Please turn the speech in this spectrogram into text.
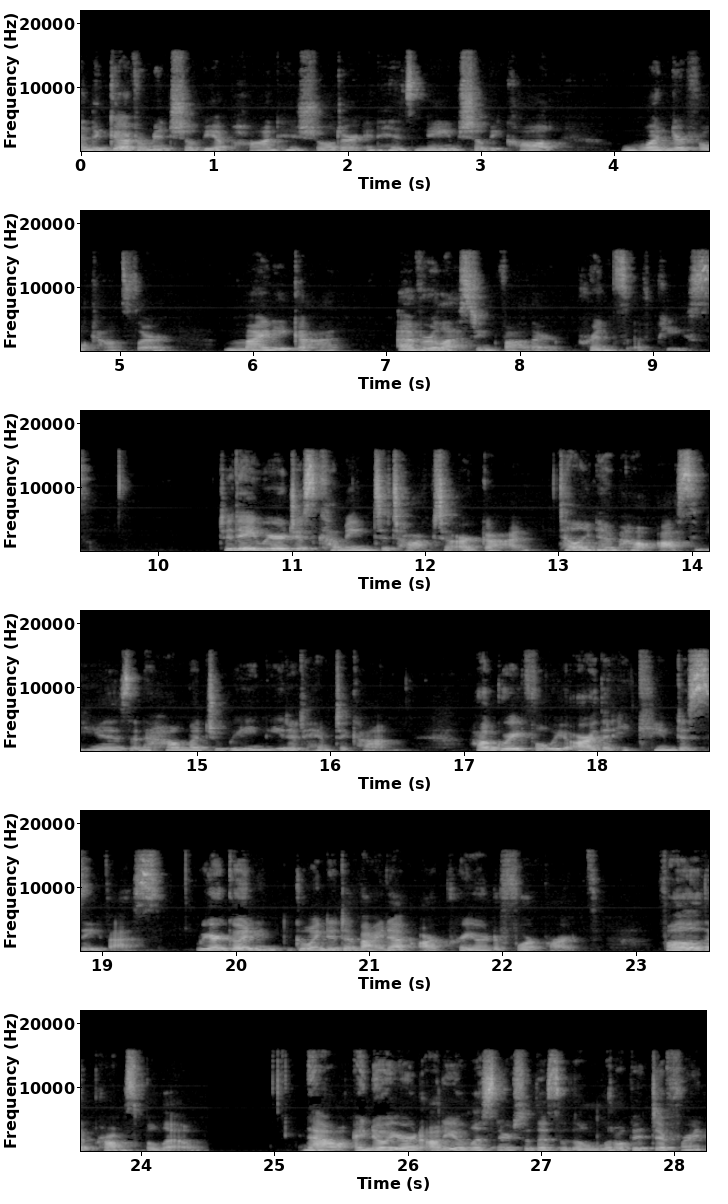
and the government shall be upon his shoulder, and his name shall be called Wonderful Counselor, Mighty God, Everlasting Father, Prince of Peace. Today we are just coming to talk to our God, telling him how awesome he is and how much we needed him to come, how grateful we are that he came to save us. We are going, going to divide up our prayer into four parts. Follow the prompts below. Now, I know you're an audio listener, so this is a little bit different.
